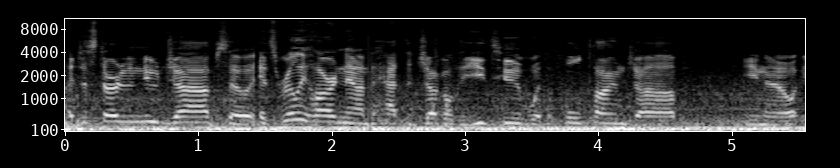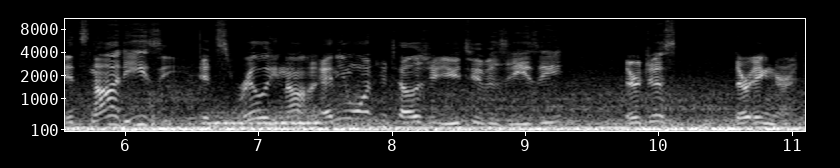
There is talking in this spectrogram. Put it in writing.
I just started a new job, so it's really hard now to have to juggle the YouTube with a full-time job. You know, it's not easy. It's really not. Anyone who tells you YouTube is easy, they're just, they're ignorant.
